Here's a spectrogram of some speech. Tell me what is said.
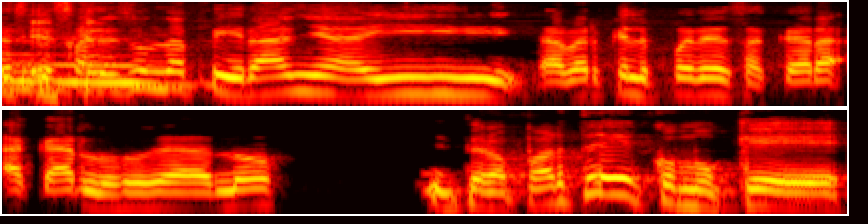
Es que Es que- una piraña ahí, a ver qué le puede sacar a, a Carlos, o sea, no. Pero aparte, como que eh,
